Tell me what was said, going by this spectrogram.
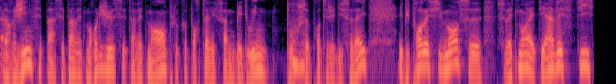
à l'origine, c'est pas, c'est pas un vêtement religieux, c'est un vêtement ample que portaient les femmes bédouines pour se protéger du soleil. Et puis progressivement, ce, ce vêtement a été investi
